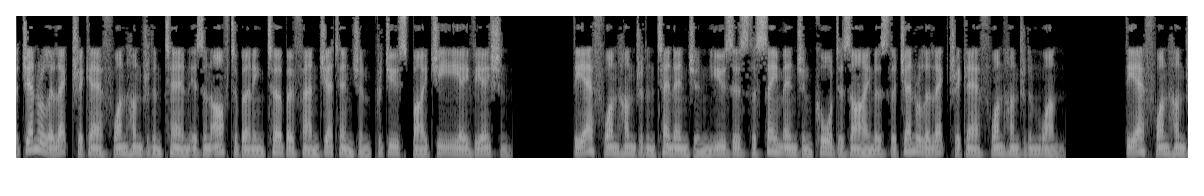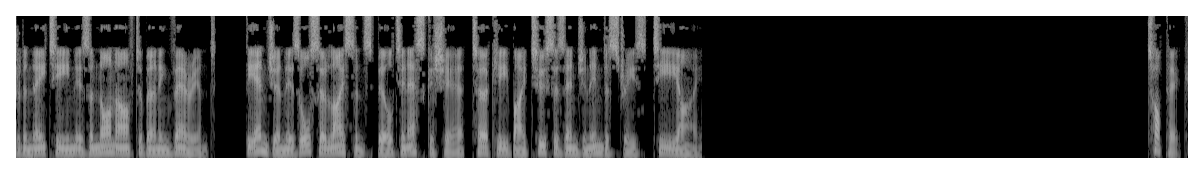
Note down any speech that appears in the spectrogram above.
The General Electric F-110 is an afterburning turbofan jet engine produced by GE Aviation. The F-110 engine uses the same engine core design as the General Electric F-101. The F-118 is a non-afterburning variant. The engine is also license built in Eskişehir, Turkey by TUSAS Engine Industries TEI. Topic:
